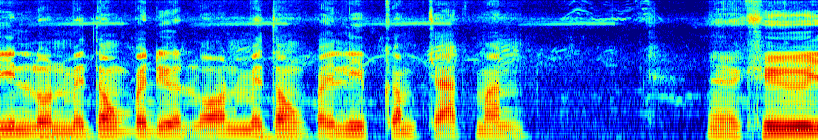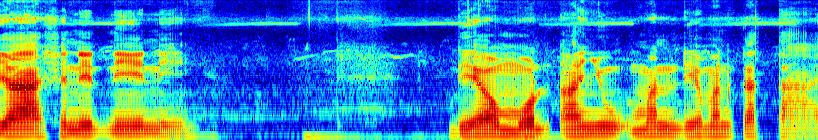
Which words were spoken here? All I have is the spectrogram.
ดิ้นรนไม่ต้องไปเดือดร้อน ไม่ต้องไปรีบกำจัดมันเออคือหญ้าชนิดนี้นี่ เดี๋ยวหมดอายุมันเดี๋ยวมันก็ตาย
